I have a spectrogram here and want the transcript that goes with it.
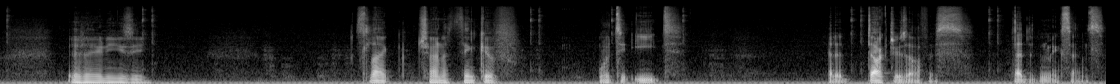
it ain't easy. It's like trying to think of what to eat at a doctor's office. That didn't make sense.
